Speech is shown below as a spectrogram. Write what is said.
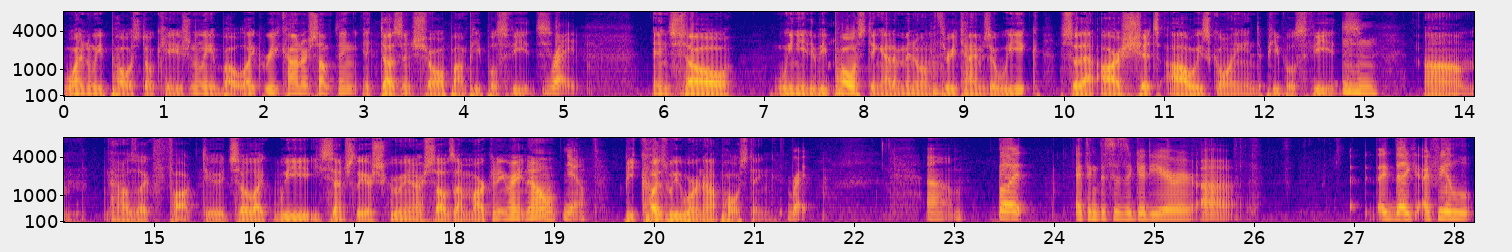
When we post occasionally about like recon or something, it doesn't show up on people's feeds, Right. and so we need to be posting at a minimum three times a week so that our shit's always going into people's feeds. Um, and I was like, "Fuck, dude!" So like, we essentially are screwing ourselves on marketing right now Yeah. because we were not posting. Right. Um, but I think this is a good year. Uh, I, like I feel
